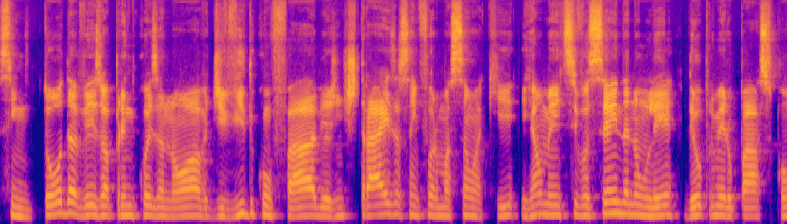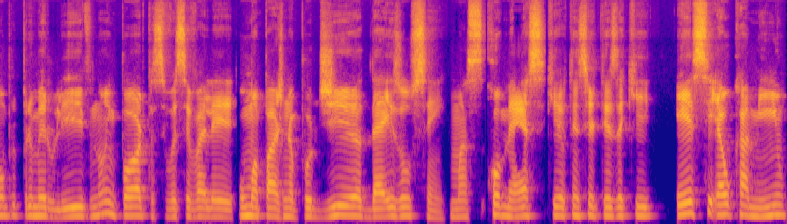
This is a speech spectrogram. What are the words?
Sim, toda vez eu aprendo coisa nova, divido com o Fábio, a gente traz essa informação aqui. E realmente, se você ainda não lê, dê o primeiro passo, compre o primeiro livro. Não importa se você vai ler uma página por dia, 10 ou 100, mas comece, que eu tenho certeza que esse é o caminho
